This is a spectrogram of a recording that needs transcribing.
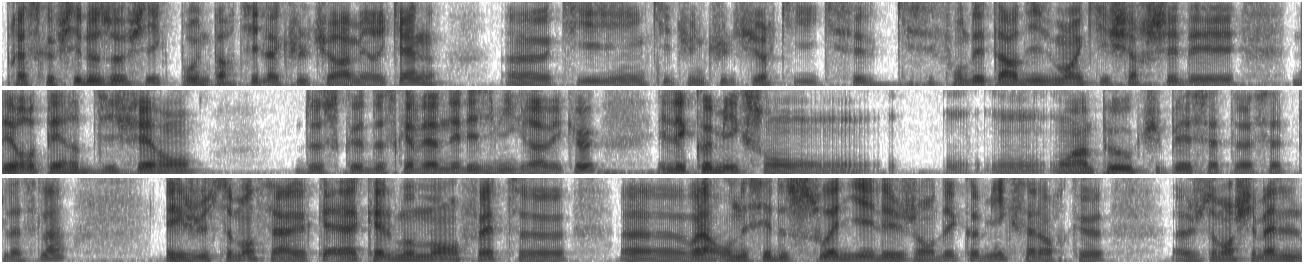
presque philosophique pour une partie de la culture américaine, qui, est une culture qui, s'est fondée tardivement et qui cherchait des, repères différents de ce qu'avaient amené les immigrés avec eux. Et les comics ont, un peu occupé cette, cette place-là. Et justement, c'est à, quel moment, en fait, euh, euh, voilà, on essaie de soigner les gens des comics, alors que, euh, justement, chez Mel,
